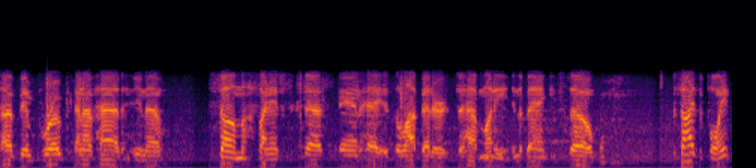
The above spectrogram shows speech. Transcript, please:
I've been broke and I've had, you know, some financial success and hey, it's a lot better to have money in the bank. So besides the point,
